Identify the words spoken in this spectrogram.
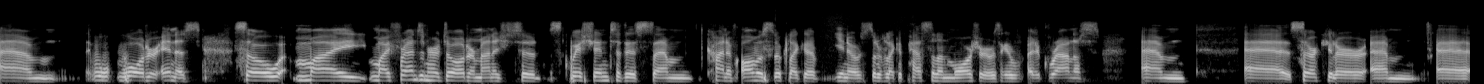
um, w- water in it. So my my friend and her daughter managed to squish into this um, kind of almost looked like a you know sort of like a pestle and mortar. It was like a, a granite. Um, uh, circular um, uh,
